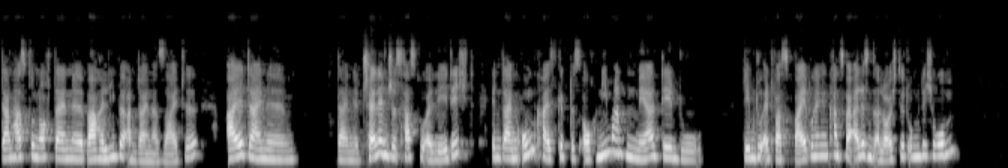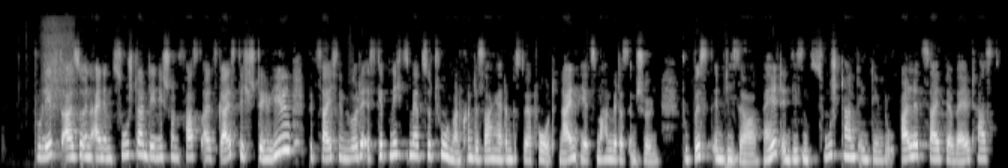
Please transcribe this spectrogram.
dann hast du noch deine wahre Liebe an deiner Seite. All deine, deine Challenges hast du erledigt. In deinem Umkreis gibt es auch niemanden mehr, den du, dem du etwas beibringen kannst, weil alle sind erleuchtet um dich rum. Du lebst also in einem Zustand, den ich schon fast als geistig steril bezeichnen würde. Es gibt nichts mehr zu tun. Man könnte sagen, ja, dann bist du ja tot. Nein, jetzt machen wir das in schön. Du bist in dieser Welt, in diesem Zustand, in dem du alle Zeit der Welt hast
